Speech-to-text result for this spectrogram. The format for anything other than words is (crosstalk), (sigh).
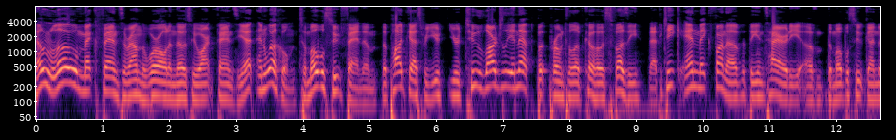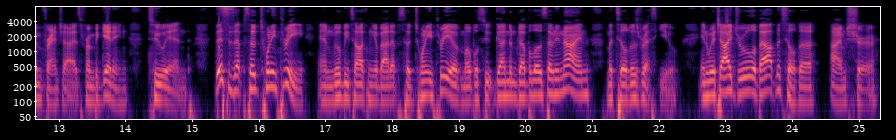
Hello, mech fans around the world and those who aren't fans yet, and welcome to Mobile Suit Fandom, the podcast where you, your two largely inept but prone to love co-hosts Fuzzy, that critique and make fun of the entirety of the Mobile Suit Gundam franchise from beginning to end. This is episode 23, and we'll be talking about episode 23 of Mobile Suit Gundam 0079, Matilda's Rescue, in which I drool about Matilda, I'm sure.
